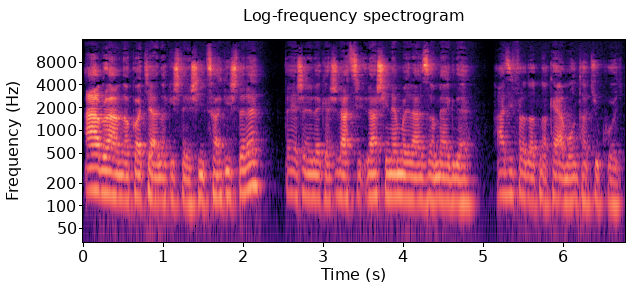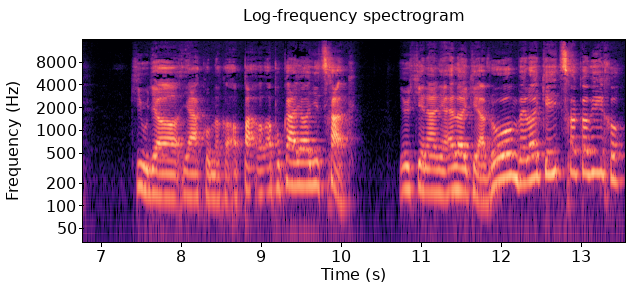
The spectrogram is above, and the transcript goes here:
Ábrahámnak, atyának Isten és Icák Istene. Teljesen érdekes, Rási nem magyarázza meg, de házi feladatnak elmondhatjuk, hogy ki ugye a Jákobnak a apukája, a Yitzhak? Úgy kéne állnia Elajki Avrom, Yitzhak a Vého.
